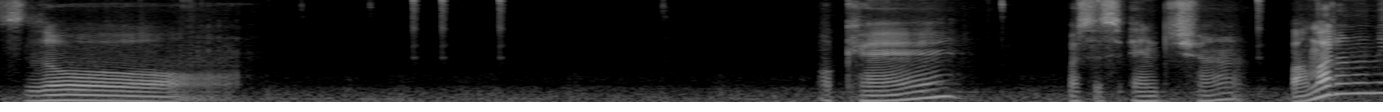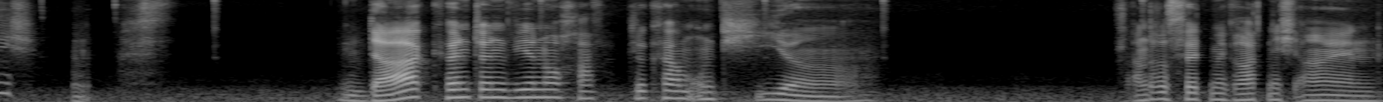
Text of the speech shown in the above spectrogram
So. Okay. Was ist Enchant? Waren wir da noch nicht? Hm. Da könnten wir noch Glück haben und hier. Was anderes fällt mir gerade nicht ein.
